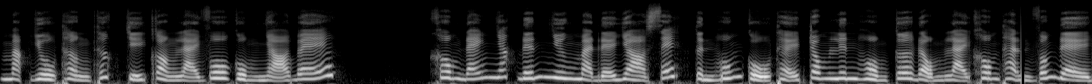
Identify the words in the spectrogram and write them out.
Mặc dù thần thức chỉ còn lại vô cùng nhỏ bé. Không đáng nhắc đến nhưng mà để dò xét tình huống cụ thể trong linh hồn cơ động lại không thành vấn đề.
